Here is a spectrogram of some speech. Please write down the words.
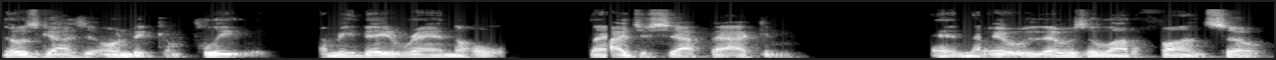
those guys owned it completely i mean they ran the whole thing. I just sat back and and it was that was a lot of fun. So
